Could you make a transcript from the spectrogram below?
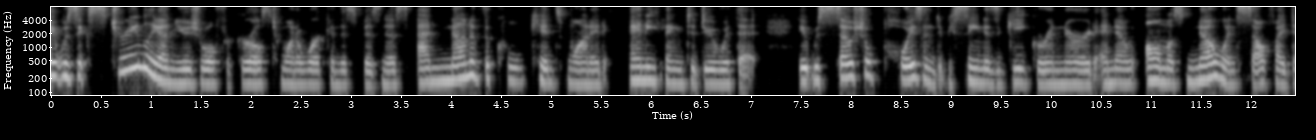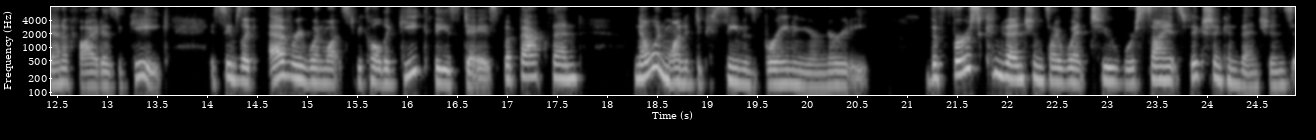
It was extremely unusual for girls to want to work in this business, and none of the cool kids wanted anything to do with it. It was social poison to be seen as a geek or a nerd, and no, almost no one self identified as a geek. It seems like everyone wants to be called a geek these days, but back then, no one wanted to be seen as brainy or nerdy. The first conventions I went to were science fiction conventions,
